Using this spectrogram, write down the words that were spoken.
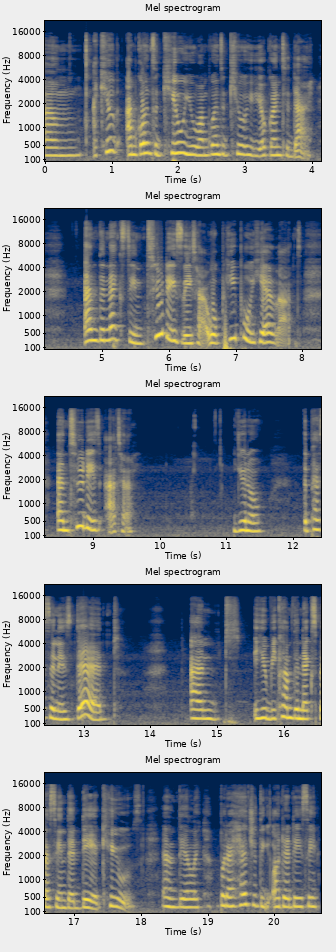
um i killed i'm going to kill you i'm going to kill you you're going to die. And the next thing two days later well people hear that. And two days after you know the person is dead and you become the next person that they accuse. And they're like but i heard you the other day saying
